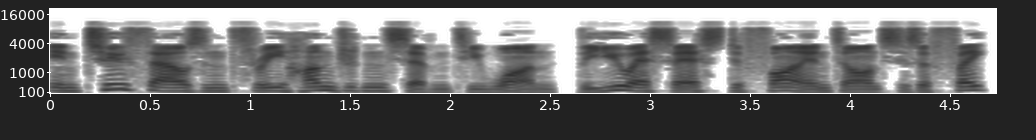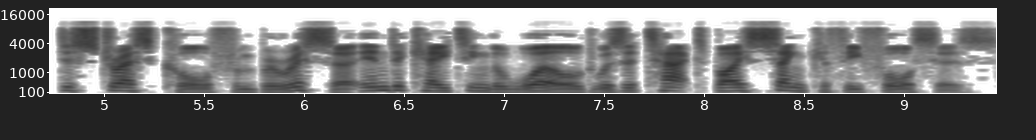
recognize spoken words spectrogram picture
In 2371, the USS Defiant answers a fake distress call from Barissa indicating the world was attacked by Senkathi forces.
